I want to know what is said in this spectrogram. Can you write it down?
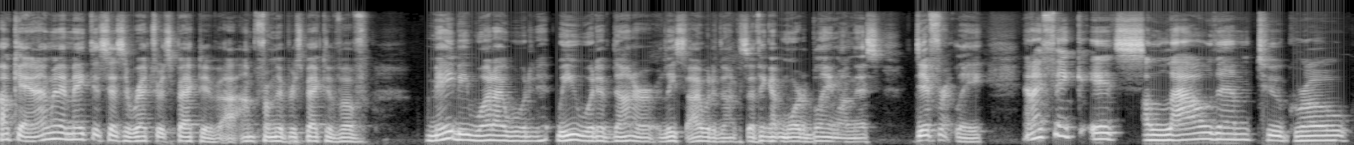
Okay, and I'm going to make this as a retrospective. I'm from the perspective of maybe what I would we would have done, or at least I would have done, because I think I'm more to blame on this differently. And I think it's allow them to grow,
